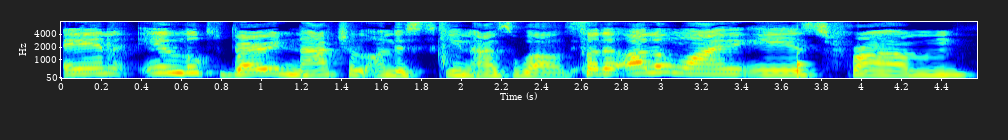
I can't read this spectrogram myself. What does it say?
And it looks very natural on the skin as well. So the other one is from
